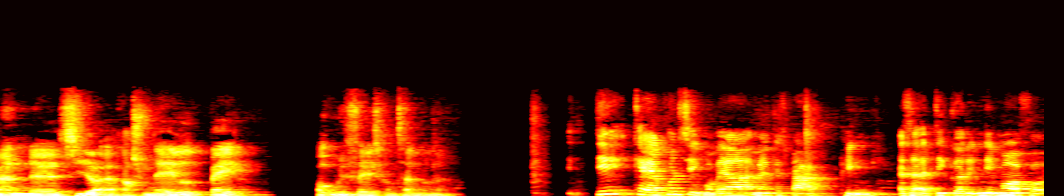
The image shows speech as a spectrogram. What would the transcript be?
man øh, siger er rationalet bag at udfase kontanterne? Det kan jeg kun se må være, at man kan spare penge. Altså at det gør det nemmere for,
